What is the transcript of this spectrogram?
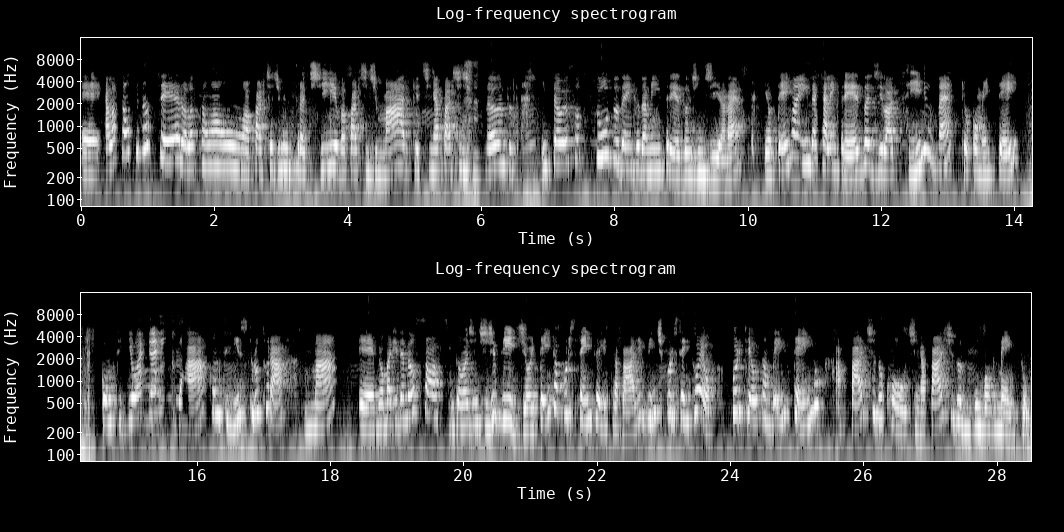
é, elas são financeiro, elas são a, parte administrativa, a parte de marketing, a parte de finanças. Então eu sou tudo dentro da minha empresa hoje em dia, né? Eu tenho ainda aquela empresa de laticínios, né? Que eu comentei. Consegui organizar organizar, conseguir estruturar, mas é, meu marido é meu sócio, então a gente divide. 80% ele trabalha e 20% eu. Porque eu também tenho a parte do coaching, a parte do desenvolvimento.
